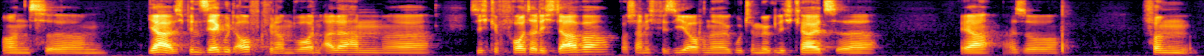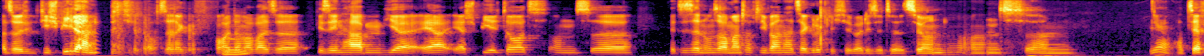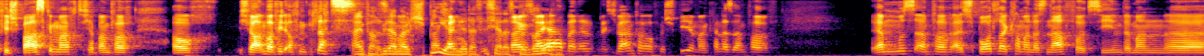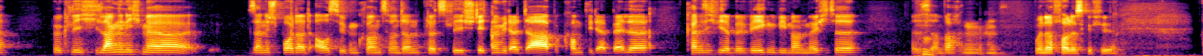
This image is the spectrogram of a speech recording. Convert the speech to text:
Und ähm, ja, ich bin sehr gut aufgenommen worden. Alle haben äh, sich gefreut, dass ich da war. Wahrscheinlich für sie auch eine gute Möglichkeit. Äh, ja, also vom, also die Spieler haben sich auch sehr gefreut, mhm. weil sie gesehen haben, hier, er, er spielt dort und äh, jetzt ist er in unserer Mannschaft, die waren halt sehr glücklich über die Situation und ähm, ja, hat sehr viel Spaß gemacht. Ich habe einfach auch, ich war einfach wieder auf dem Platz. Einfach also wieder mal spielen, kann, ne? das ist ja das Besondere. Ja, man, ich war einfach auf dem Spiel, man kann das einfach, ja, man muss einfach, als Sportler kann man das nachvollziehen, wenn man äh, wirklich lange nicht mehr seine Sportart ausüben konnte und dann plötzlich steht man wieder da, bekommt wieder Bälle, kann sich wieder bewegen, wie man möchte. Das ist hm. einfach ein wundervolles Gefühl.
